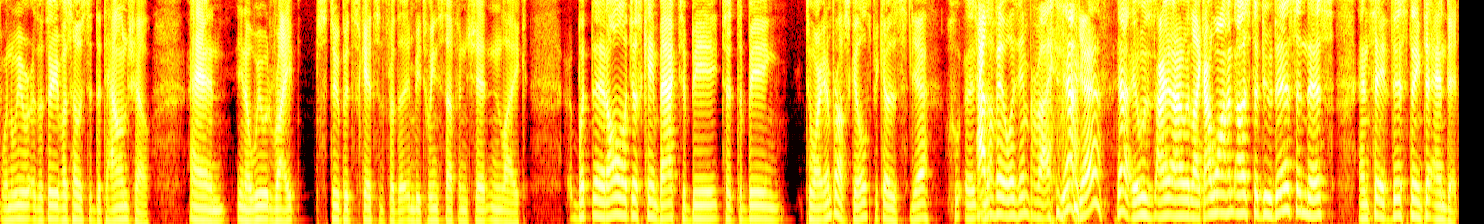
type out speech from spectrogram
when we were the three of us hosted the talent show, and you know we would write stupid skits for the in between stuff and shit, and like, but that all just came back to be to, to being to our improv skills because yeah. who- uh, half no- of it was improvised yeah Yeah. yeah, it was. I, I would like. I want us to do this and this, and say this thing to end it,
